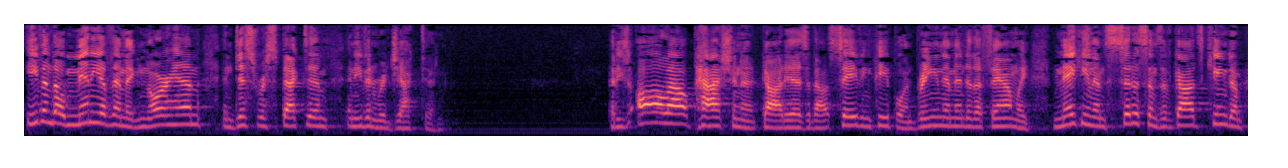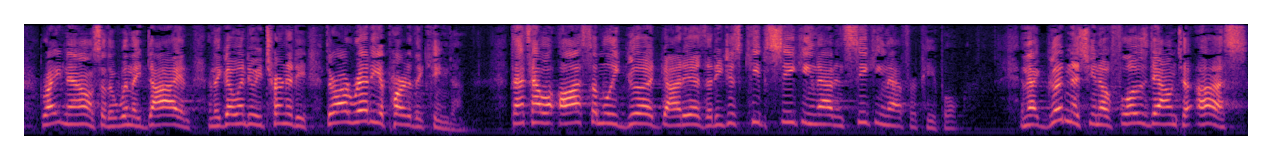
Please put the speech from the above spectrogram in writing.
even though many of them ignore him and disrespect him and even reject him. That he's all out passionate, God is, about saving people and bringing them into the family, making them citizens of God's kingdom right now so that when they die and, and they go into eternity, they're already a part of the kingdom. That's how awesomely good God is, that he just keeps seeking that and seeking that for people. And that goodness, you know, flows down to us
